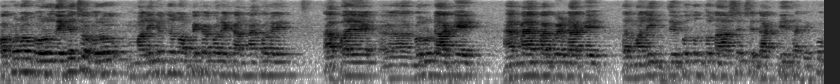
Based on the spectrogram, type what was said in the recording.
কখনো গরু দেখেছ? গরু মালিকের জন্য অপেক্ষা করে কান্না করে তারপরে গরু ডাকে হ্যাঁ, ম্যা ম্যা করে ডাকে তার মালিক যে পর্যন্ত না আসে সে ডাকতেই থাকে। খুব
